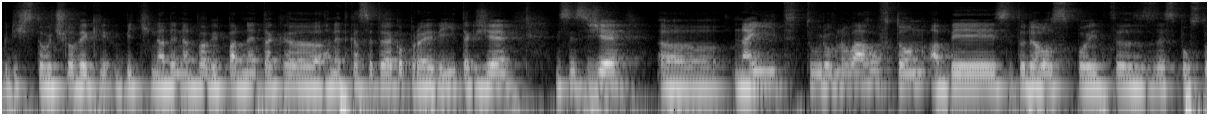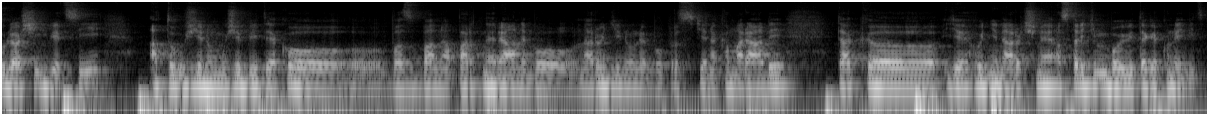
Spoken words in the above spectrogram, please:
když z toho člověk byť na den, na dva vypadne, tak hnedka se to jako projeví, takže myslím si, že najít tu rovnováhu v tom, aby se to dalo spojit se spoustou dalších věcí a to už jenom může být jako vazba na partnera nebo na rodinu nebo prostě na kamarády, tak je hodně náročné a s tady tím bojuji tak jako nejvíc.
